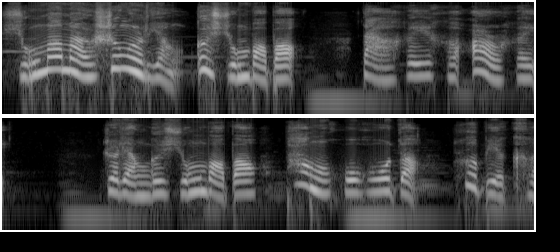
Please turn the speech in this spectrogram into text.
熊妈妈生了两个熊宝宝，大黑和二黑。这两个熊宝宝胖乎乎的，特别可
